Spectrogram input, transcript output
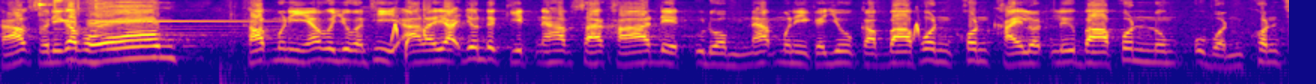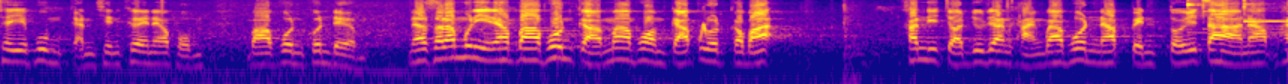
ครับ สวัสดีครับผม ครับมือนี้เราก็อยู่กันที่อารยะยนตกิจนะครับสาขาเดชอุดมนะครับมือนี้ก็อยู่กับบาพ่นคนขายรถหรือบาพ่นนุ่มอุบลคนชัยภูมิกันเช่นเคยนะครับผมบาพ่นคนเดิมนะสำหรับมือนี้นะครับบาพ่นกับมาพร้อมกับรถกระบะคันที่จอดอยู่ด้านข้างบาพ่นนะครับเป็นโตโยต้านะครับไฮ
